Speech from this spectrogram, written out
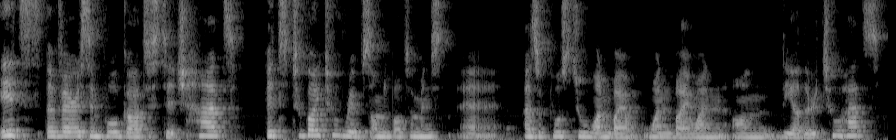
it's a very simple garter stitch hat. It's two by two ribs on the bottom and, uh, as opposed to one by one by one on the other two hats.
